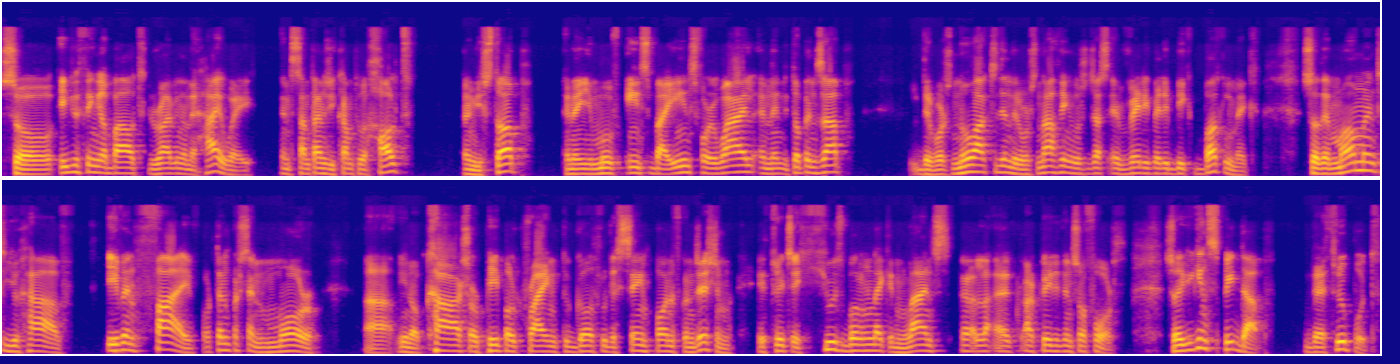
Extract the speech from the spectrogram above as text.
So if you think about driving on the highway, and sometimes you come to a halt and you stop, and then you move inch by inch for a while, and then it opens up. There was no accident, there was nothing, it was just a very, very big bottleneck. So the moment you have even five or 10% more uh, you know, cars or people trying to go through the same point of congestion, it creates a huge bottleneck and lines uh, are created and so forth. So if you can speed up the throughput.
